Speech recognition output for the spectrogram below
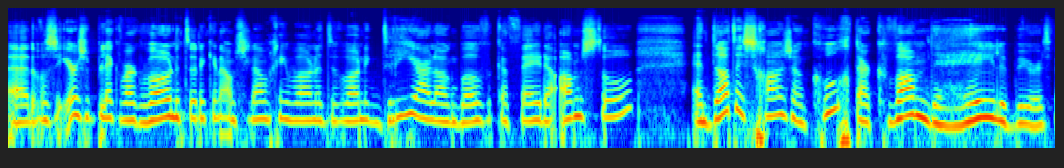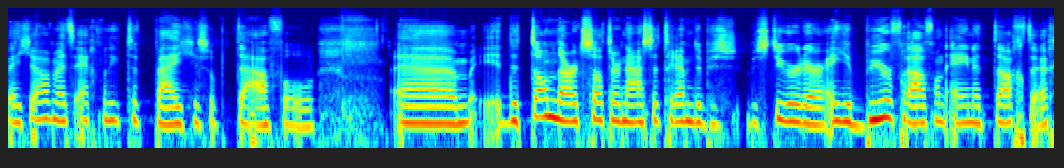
Uh, dat was de eerste plek waar ik woonde toen ik in Amsterdam ging wonen. Toen woonde ik drie jaar lang boven Café de Amstel. En dat is gewoon zo'n kroeg. Daar kwam de hele buurt, weet je wel. Met echt van die tapijtjes op tafel. Um, de tandarts zat er naast de tram, de bestuurder. En je buurvrouw van 81.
